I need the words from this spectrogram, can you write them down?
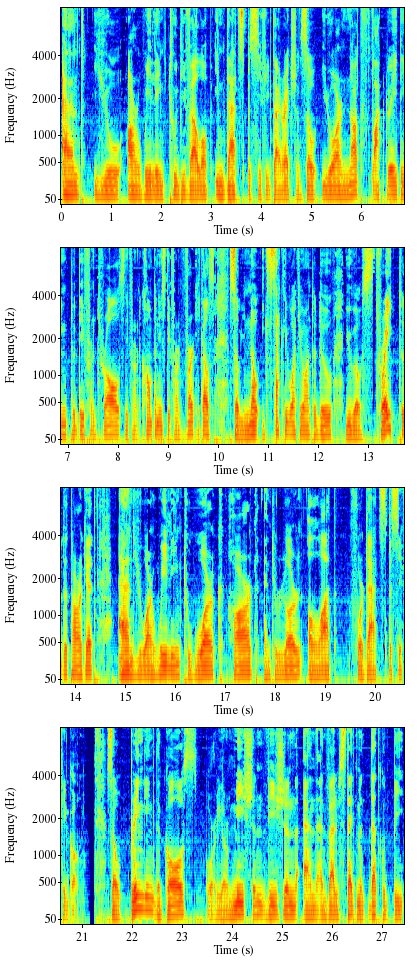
and you are willing to develop in that specific direction. So you are not fluctuating to different roles, different companies, different verticals. So you know exactly what you want to do. You go straight to the target and you are willing to work hard and to learn a lot for that specific goal. So bringing the goals or your mission, vision and, and value statement, that could be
